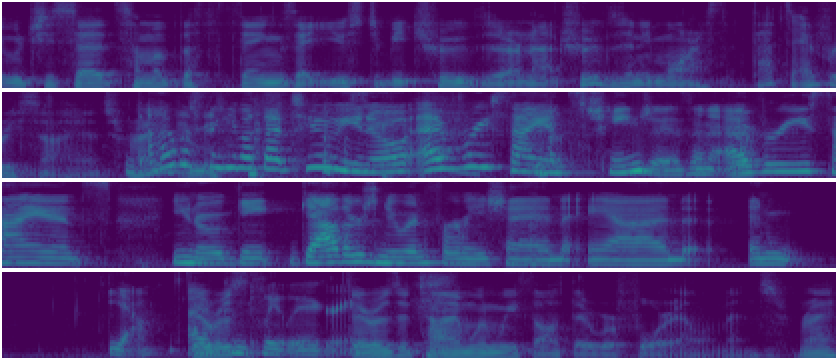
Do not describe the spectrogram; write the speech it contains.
when she said some of the things that used to be truths are not truths anymore. I said, That's every science, right? I was mean, thinking about that too. You know, every science changes, and every science, you know, ga- gathers new information, and and yeah, I was- completely agree. There was a time when we thought there were four elements, right?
